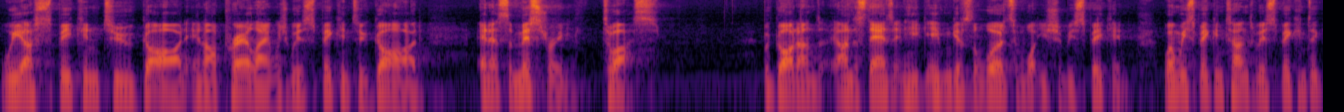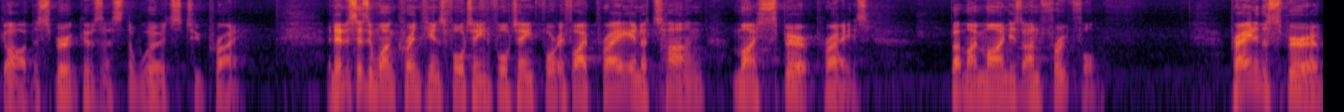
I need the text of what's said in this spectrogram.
we are speaking to God in our prayer language. We are speaking to God, and it's a mystery to us. But God un- understands it, and He even gives the words for what you should be speaking. When we speak in tongues, we're speaking to God. The Spirit gives us the words to pray. And then it says in 1 Corinthians 14 14, For if I pray in a tongue, my spirit prays, but my mind is unfruitful. Praying in the Spirit,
